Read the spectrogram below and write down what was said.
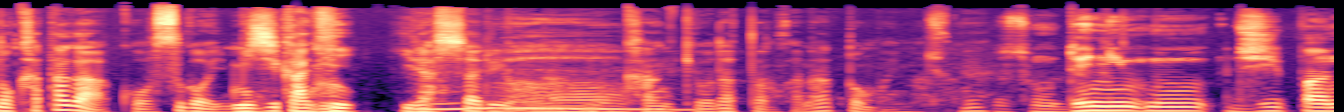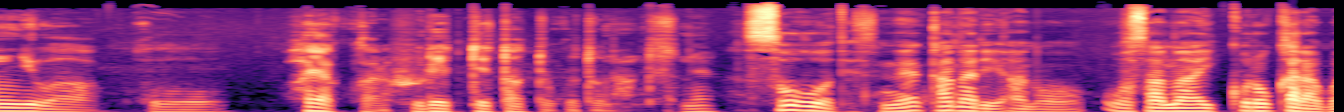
の方がこうすごい身近にいらっしゃるような環境だったのかなと思いますね。そのデニムジーパンにはこう早くから触れてたということなんですね。そうですね。かなりあの幼い頃から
